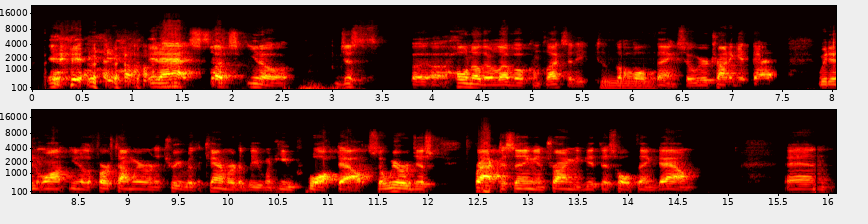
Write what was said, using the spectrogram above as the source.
it adds such you know just a, a whole nother level of complexity to the Mm. whole thing. So we were trying to get that. We didn't want you know the first time we were in a tree with a camera to be when he walked out. So we were just practicing and trying to get this whole thing down. And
